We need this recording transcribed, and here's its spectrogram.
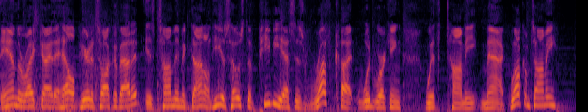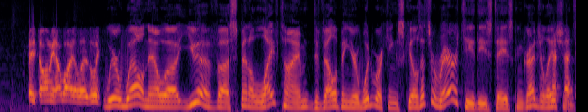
And the right guy to help here to talk about it is Tommy Macdonald. He is host of PBS's Rough Cut Woodworking with Tommy Mac. Welcome, Tommy. Hey, Tommy, how are you, Leslie? We're well. Now, uh, you have uh, spent a lifetime developing your woodworking skills. That's a rarity these days. Congratulations.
